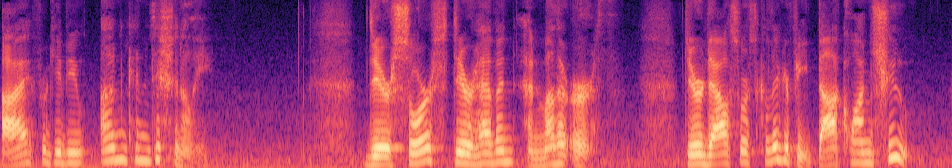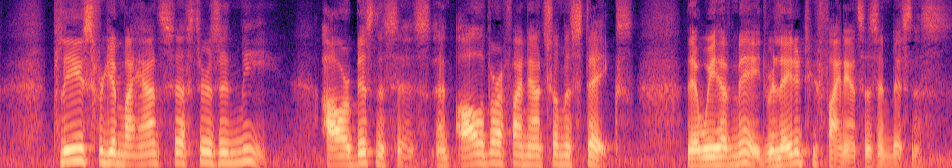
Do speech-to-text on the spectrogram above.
I forgive you unconditionally. Dear Source, dear Heaven, and Mother Earth, dear Tao Source Calligraphy, Da Kuan Shu, please forgive my ancestors and me, our businesses, and all of our financial mistakes that we have made related to finances and business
